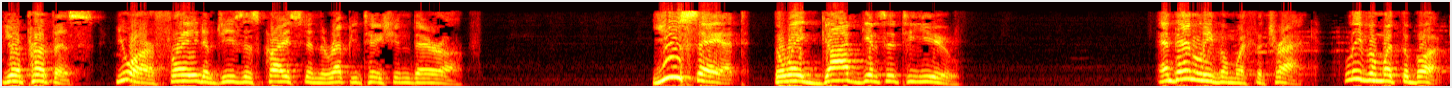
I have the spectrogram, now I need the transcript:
your purpose, you are afraid of Jesus Christ and the reputation thereof. You say it the way God gives it to you. And then leave them with the track. Leave them with the book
